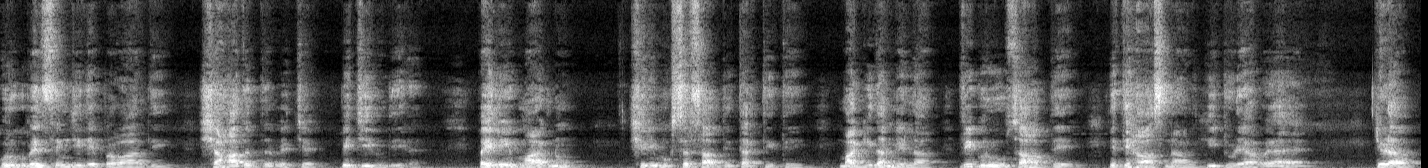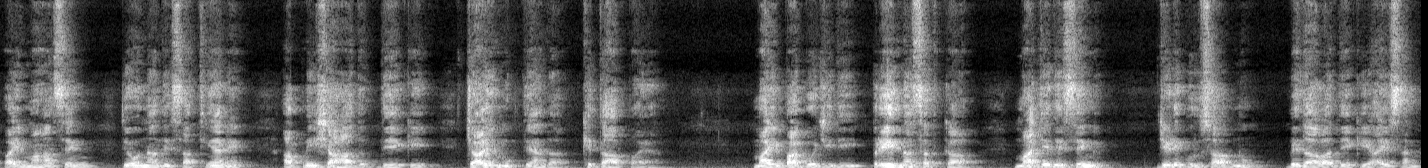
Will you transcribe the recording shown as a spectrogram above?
ਗੁਰੂ ਗੋਬਿੰਦ ਸਿੰਘ ਜੀ ਦੇ ਪਰਿਵਾਰ ਦੀ ਸ਼ਹਾਦਤ ਵਿੱਚ ਭਿੱਜੀ ਹੁੰਦੀ ਹੈ। ਪਹਿਲੀ ਮਾਘ ਨੂੰ ਸ੍ਰੀ ਮੁਕਤਸਰ ਸਾਹਿਬ ਦੀ ਧਰਤੀ ਤੇ ਮਾਘੀ ਦਾ ਮੇਲਾ ਵੀ ਗੁਰੂ ਸਾਹਿਬ ਦੇ ਇਤਿਹਾਸ ਨਾਲ ਹੀ ਜੁੜਿਆ ਹੋਇਆ ਹੈ, ਜਿਹੜਾ ਭਾਈ ਮਹਾ ਸਿੰਘ ਤੇ ਉਹਨਾਂ ਦੇ ਸਾਥੀਆਂ ਨੇ ਆਪਣੀ ਸ਼ਹਾਦਤ ਦੇ ਕੇ 40 ਮੁਕਤਿਆਂ ਦਾ ਖਿਤਾਬ ਪਾਇਆ। ਮਾਈ ਭਾਗੋ ਜੀ ਦੀ ਪ੍ਰੇਰਣਾ ਸਦਕਾ ਮਾਝੇ ਦੇ ਸਿੰਘ ਜਿਹੜੇ ਗੁਰੂ ਸਾਹਿਬ ਨੂੰ ਬੇਦਾਵਾ ਦੇ ਕੇ ਆਏ ਸਨ,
